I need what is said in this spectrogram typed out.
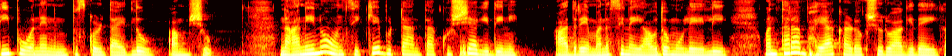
ದೀಪುವನ್ನೇ ನೆನಪಿಸ್ಕೊಳ್ತಾ ಇದ್ಲು ಅಂಶು. ನಾನೇನೋ ಅವನು ಸಿಕ್ಕೇ ಬಿಟ್ಟ ಅಂತ ಖುಷಿಯಾಗಿದ್ದೀನಿ. ಆದರೆ ಮನಸ್ಸಿನ ಯಾವುದೋ ಮೂಲೆಯಲ್ಲಿ ಒಂಥರ ಭಯ ಕಾಡೋಕ್ಕೆ ಶುರು ಆಗಿದೆ ಈಗ.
